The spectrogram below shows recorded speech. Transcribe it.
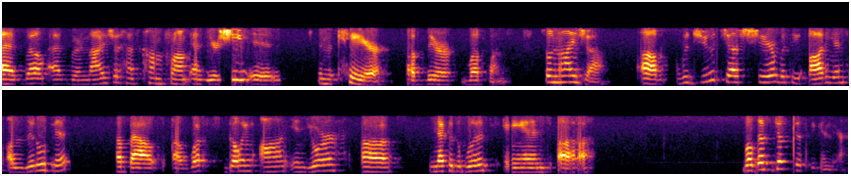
as well as where Najja has come from and where she is in the care of their loved ones. So, Najja, um, would you just share with the audience a little bit about uh, what's going on in your uh, neck of the woods and uh, well, let's just just begin there.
